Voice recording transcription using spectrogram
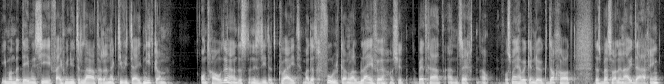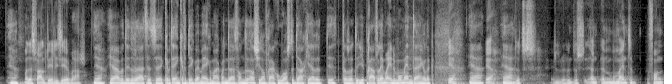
iemand met dementie vijf minuten later een activiteit niet kan onthouden. Hè? Dus dan is die dat kwijt. Maar dat gevoel kan wel blijven als je naar bed gaat en zegt... nou, volgens mij heb ik een leuke dag gehad. Dat is best wel een uitdaging. Ja. Maar dat is wel realiseerbaar. Ja, ja want inderdaad, het, eh, ik heb het één keer van dichtbij meegemaakt. Maar inderdaad, van, als je dan vraagt hoe was de dag, ja, dat, dat, je praat alleen maar in het moment eigenlijk. Ja, ja. ja. ja. dat is dus een, een moment van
